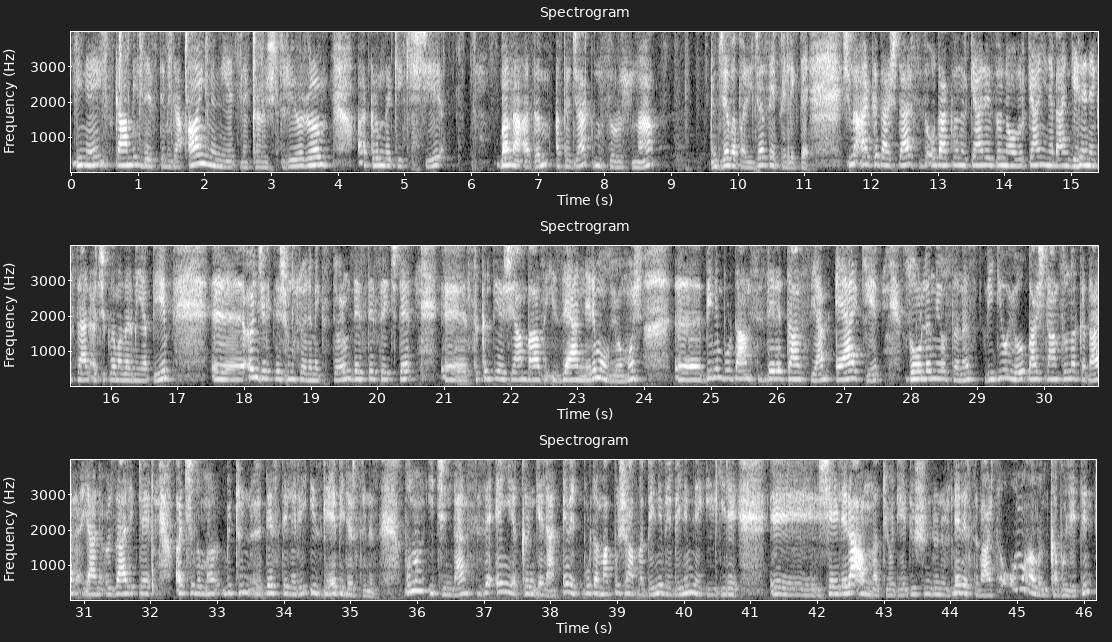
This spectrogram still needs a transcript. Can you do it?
Yine İskambil destemi de aynı niyetle karıştırıyorum. Aklımdaki kişi bana adım atacak mı sorusuna cevap arayacağız hep birlikte. Şimdi arkadaşlar size odaklanırken, rezone olurken yine ben geleneksel açıklamalarımı yapayım. Ee, öncelikle şunu söylemek istiyorum. Deste seçte e, sıkıntı yaşayan bazı izleyenlerim oluyormuş. Ee, benim buradan sizlere tavsiyem eğer ki zorlanıyorsanız videoyu baştan sona kadar yani özellikle açılımı bütün e, desteleri izleyebilirsiniz. Bunun içinden size en yakın gelen evet burada Makbuş abla beni ve benimle ilgili e, şeyleri anlatıyor diye düşündüğünüz neresi varsa onu alın kabul edin.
